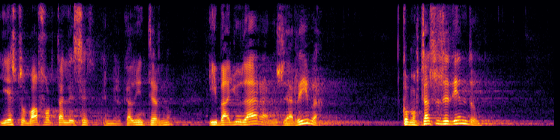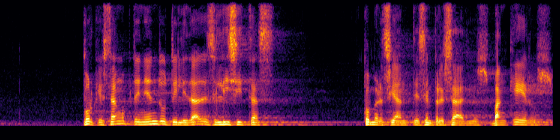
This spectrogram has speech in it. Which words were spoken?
y esto va a fortalecer el mercado interno y va a ayudar a los de arriba, como está sucediendo, porque están obteniendo utilidades lícitas comerciantes, empresarios, banqueros.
